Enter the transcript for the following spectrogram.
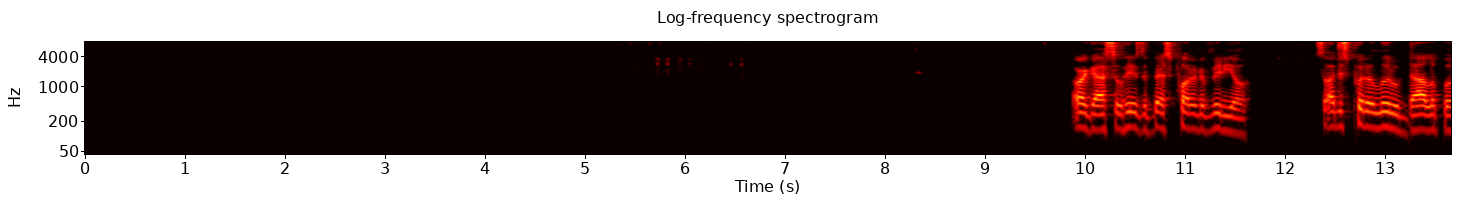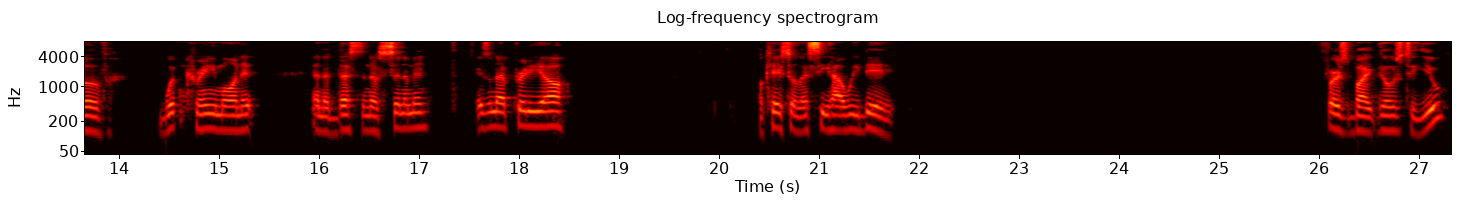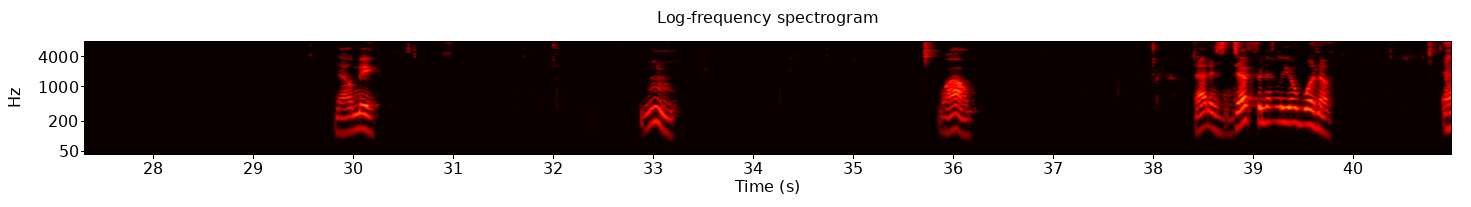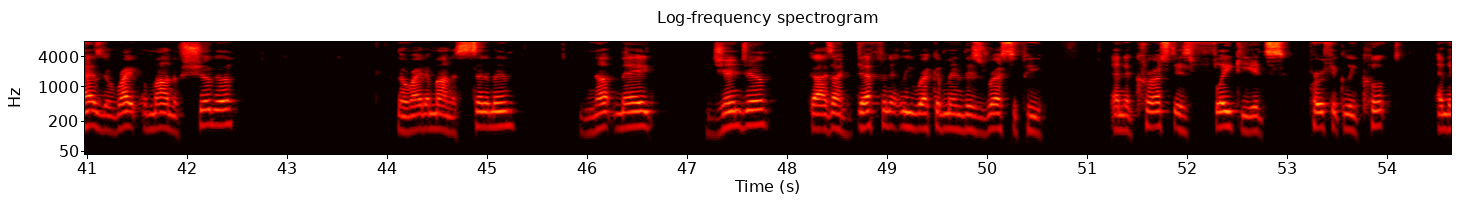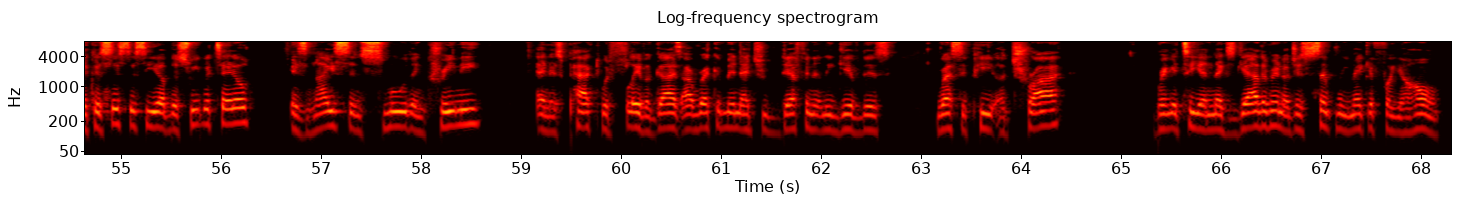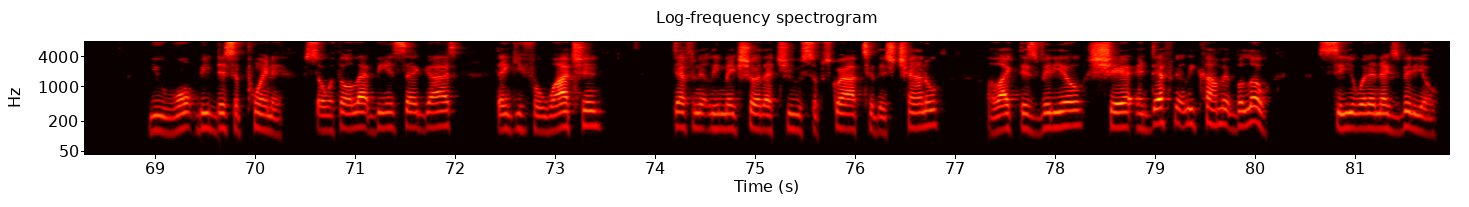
Alright guys, so here's the best part of the video. So I just put a little dollop of whipped cream on it and a dusting of cinnamon. Isn't that pretty y'all? Okay, so let's see how we did. First bite goes to you. Now me. Mmm. Wow. That is definitely a winner. It has the right amount of sugar, the right amount of cinnamon, nutmeg, ginger. Guys, I definitely recommend this recipe. And the crust is flaky, it's perfectly cooked. And the consistency of the sweet potato is nice and smooth and creamy and is packed with flavor. Guys, I recommend that you definitely give this recipe a try. Bring it to your next gathering or just simply make it for your home you won't be disappointed. So, with all that being said, guys, thank you for watching. Definitely make sure that you subscribe to this channel, like this video, share, and definitely comment below. See you in the next video.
